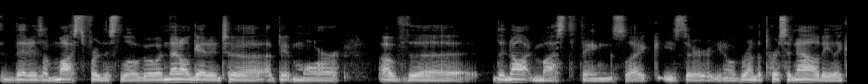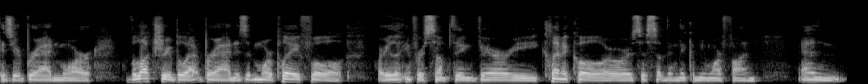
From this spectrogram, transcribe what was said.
that is a must for this logo? And then I'll get into a, a bit more of the the not must things like is there you know around the personality like is your brand more of a luxury brand? Is it more playful? Are you looking for something very clinical or is this something that can be more fun? And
